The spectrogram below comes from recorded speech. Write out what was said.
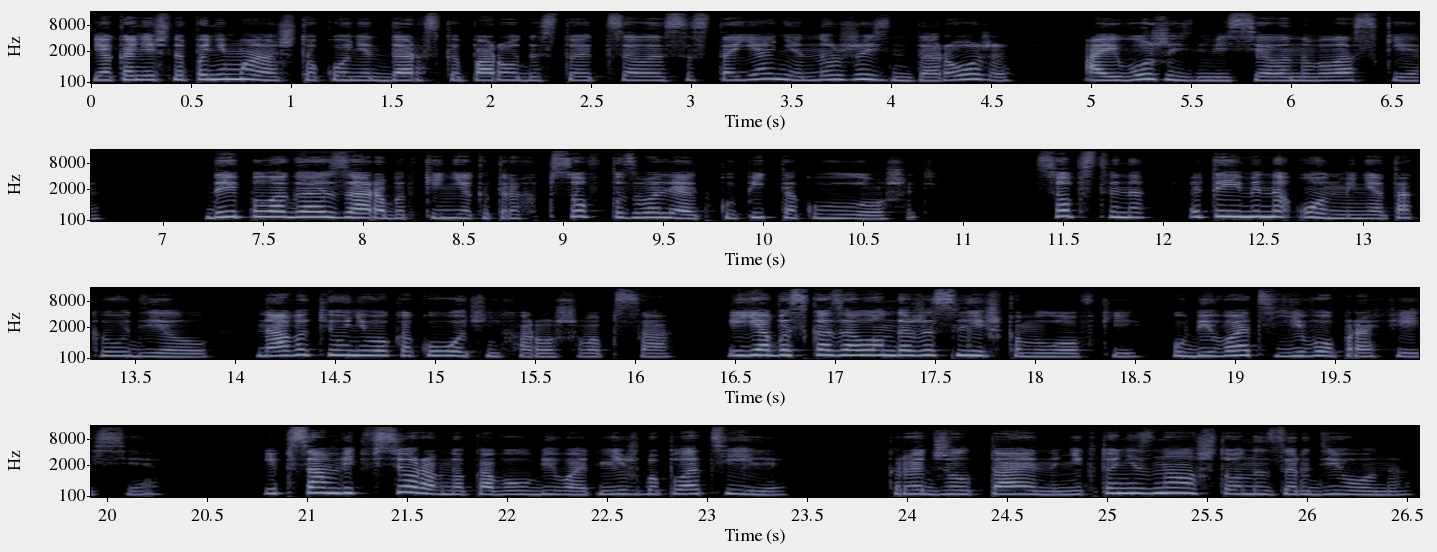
Я, конечно, понимаю, что конь дарской породы стоит целое состояние, но жизнь дороже, а его жизнь висела на волоске. Да и, полагаю, заработки некоторых псов позволяют купить такую лошадь. Собственно, это именно он меня так и уделал. Навыки у него как у очень хорошего пса. И я бы сказал, он даже слишком ловкий. Убивать его профессия. И псам ведь все равно, кого убивать, лишь бы платили. Крэд жил тайно, никто не знал, что он из Ордиона.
